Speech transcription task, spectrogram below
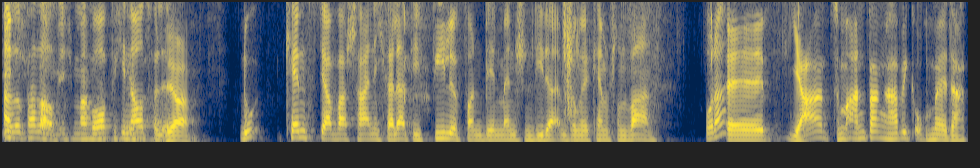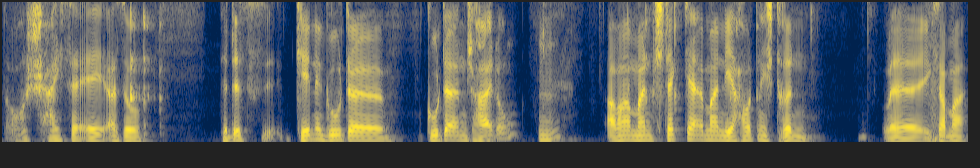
Also pass auf, ich mach worauf ich hinaus will. Ist, Ja, Du kennst ja wahrscheinlich relativ viele von den Menschen, die da im Dschungelcamp schon waren. Oder? Äh, ja, zum Anfang habe ich auch immer gedacht, oh Scheiße, ey, also das ist keine gute, gute Entscheidung. Aber man steckt ja immer in die Haut nicht drin. Äh, ich sag mal,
